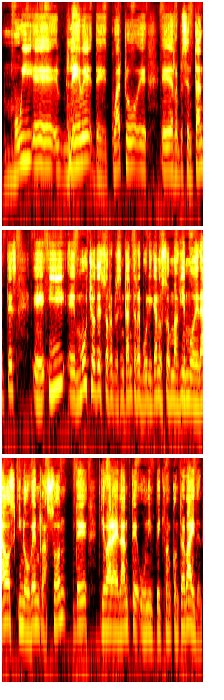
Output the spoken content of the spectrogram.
muy eh, leve de cuatro eh, eh, representantes eh, y muchos de esos representantes republicanos son más bien moderados y no ven razón de llevar adelante un impeachment contra Biden.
